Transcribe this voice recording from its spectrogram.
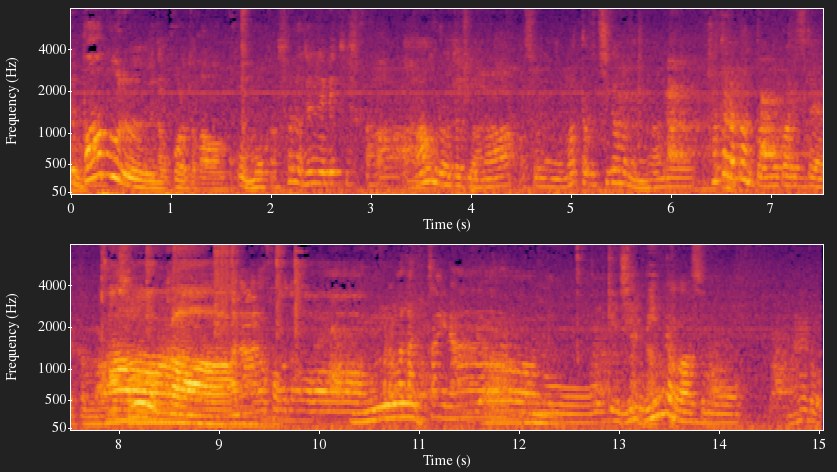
でバブルの頃とかはこうもうそれは全然別ですかバブルの時はなその全く違うのよあの働か。んと儲かる時代やったからあそうかなるほど。うん。これはまた深いないやあのみみんながその何やろ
